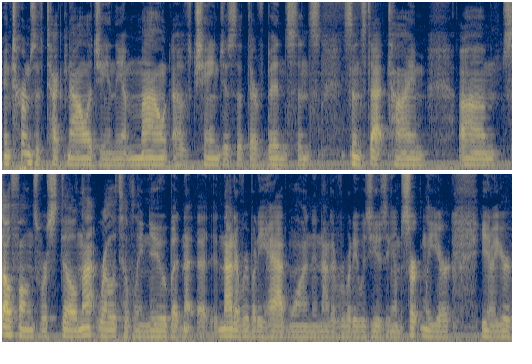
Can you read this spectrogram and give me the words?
in terms of technology and the amount of changes that there have been since, since that time, um, cell phones were still not relatively new, but not, uh, not everybody had one, and not everybody was using them. Certainly, your you know your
